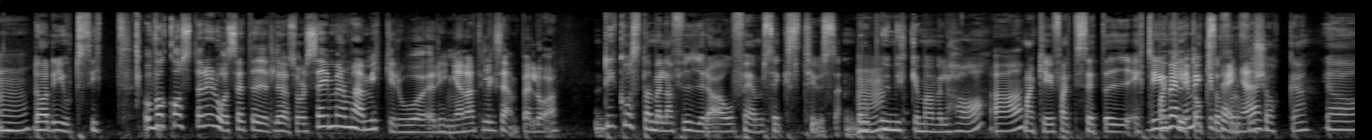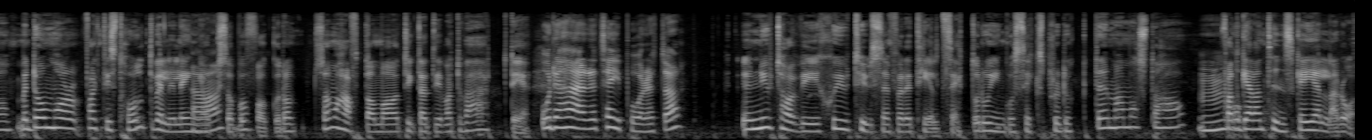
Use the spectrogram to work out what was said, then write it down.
Mm. Då har det gjort sitt. Och vad kostar det då att sätta i ett löshår? Säg med de här mikroringarna till exempel då. Det kostar mellan 4 och 5 6 tusen. Beror på hur mycket man vill ha. Mm. Ja. Man kan ju faktiskt sätta i ett Det är paket också för pengar. att få tjocka. Ja, men de har faktiskt hållit väldigt länge Ja. också på folk och de som har haft dem har tyckt att det varit värt det. Och det här tejphåret då? Nu tar vi 7000 för ett helt set och då ingår sex produkter man måste ha Mm, för att garantin ska gälla då.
